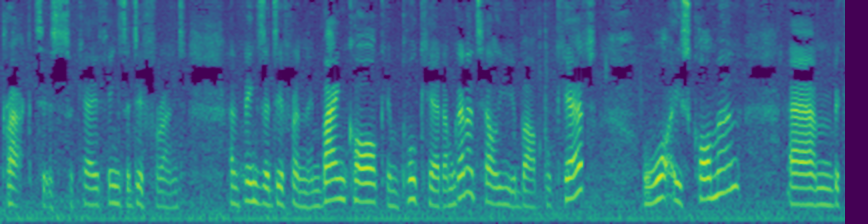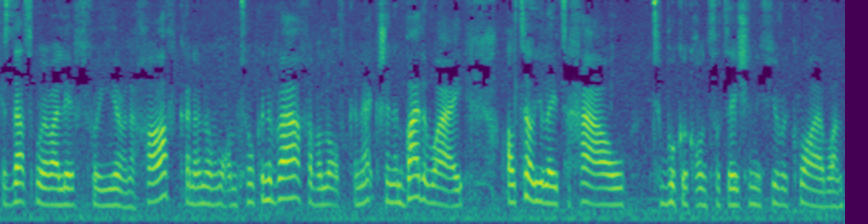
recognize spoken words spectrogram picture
practice, okay? Things are different. And things are different in Bangkok, in Phuket. I'm going to tell you about Phuket, what is common, um, because that's where I lived for a year and a half. Kind of know what I'm talking about, have a lot of connection. And by the way, I'll tell you later how to book a consultation if you require one.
